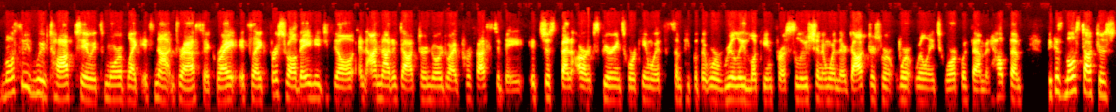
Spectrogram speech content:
most of the people we've talked to, it's more of like it's not drastic, right? It's like, first of all, they need to feel, and I'm not a doctor, nor do I profess to be. It's just been our experience working with some people that were really looking for a solution, and when their doctors weren't, weren't willing to work with them and help them, because most doctors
